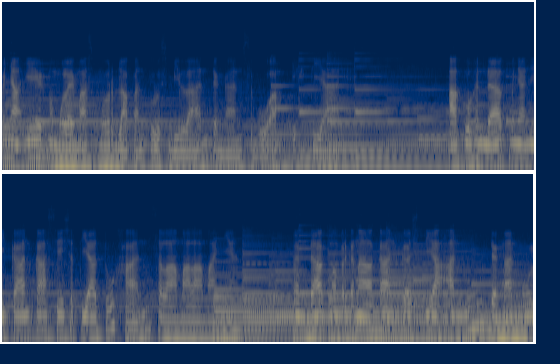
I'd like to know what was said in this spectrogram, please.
penyair memulai Mazmur 89 dengan sebuah ikhtiar. Aku hendak menyanyikan kasih setia Tuhan selama-lamanya hendak memperkenalkan kesetiaanmu dengan mulutku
